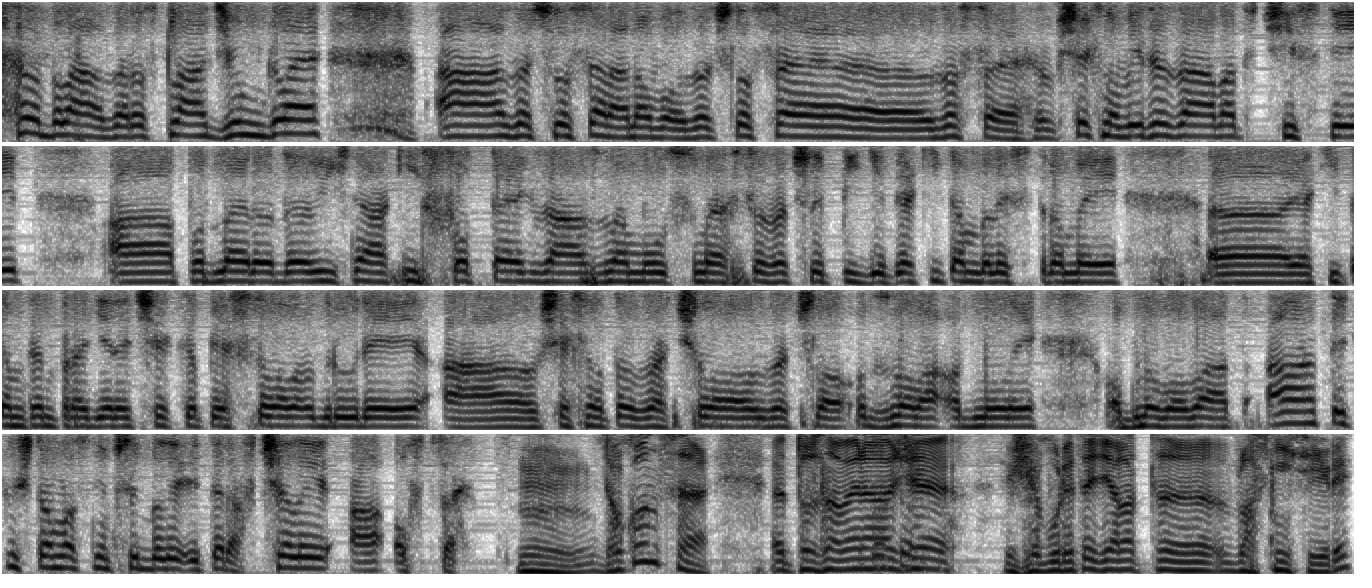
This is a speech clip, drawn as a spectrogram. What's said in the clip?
Byla zarostlá džungle a začalo se na novo, začalo se eh, zase všechno vyřezávat, čistit a podle rodových nějakých fotek, záznamů jsme se začali pídit, jaký tam byly stromy, eh, jaký tam ten pradědeček pěstoval odrůdy a všechno to začalo, začalo od znova, od nuly obnovovat a teď už tam vlastně přibyly i teda včely a ovce. Hmm, dokonce. To znamená, Dokonce. že, že budete dělat eh, vlastní síry?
